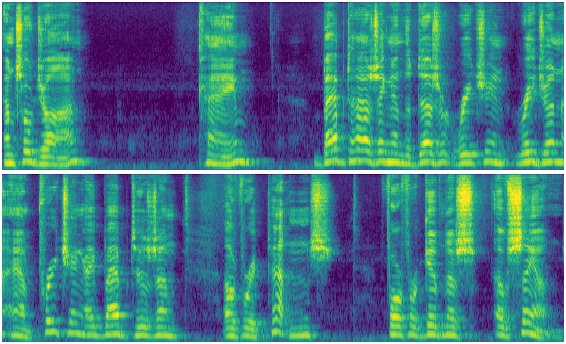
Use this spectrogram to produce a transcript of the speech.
And so John came, baptizing in the desert region, region and preaching a baptism of repentance for forgiveness of sins.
